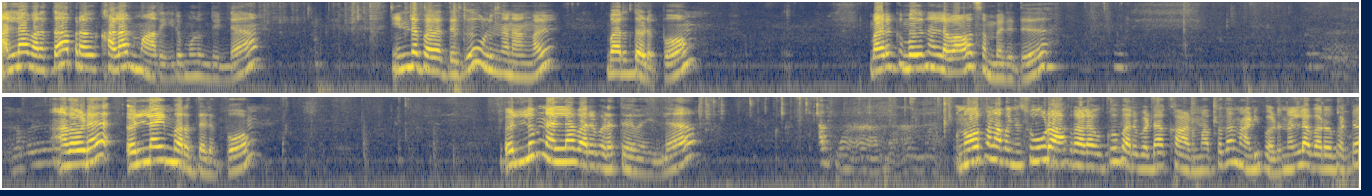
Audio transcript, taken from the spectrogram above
நல்லா வறுத்தா அப்புறம் கலர் மாறிடும் உளுந்துட்ட இந்த பதத்துக்கு உளுந்த நாங்கள் வறுத்தெடுப்போம் வறுக்கும்போது நல்ல வாசம் வருது. அதோட எள்ளையும் வறுத்தெடுப்போம் எள்ளும் நல்லா வறுபட தேவையில்லை. நார்மலாக கொஞ்சம் சூடாகிற அளவுக்கு வறுபட்டா காணும். அப்போ தான் அடிப்படும் நல்லா வறுபட்டா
